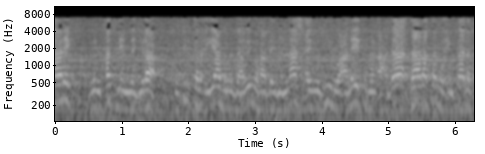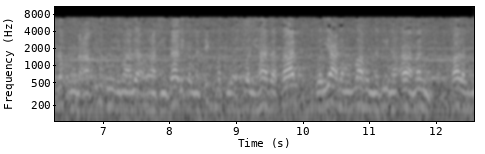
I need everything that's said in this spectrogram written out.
ذلك من قتل وجراح وتلك الأيام نداولها بين الناس أي نزيل عليكم الأعداء تارة وإن كانت لكم العاقبة لما في ذلك من الحكمه ولهذا قال وليعلم الله الذين آمنوا. قال ابن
